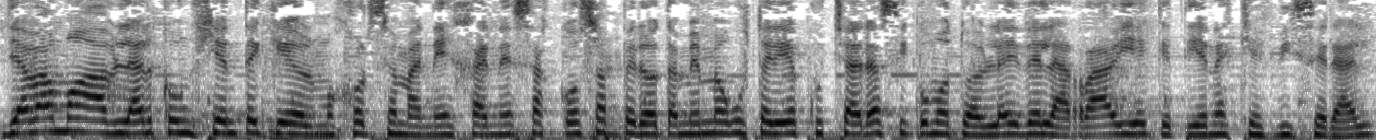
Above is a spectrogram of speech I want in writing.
Ya vamos a hablar con gente que a lo mejor se maneja en esas cosas, pero también me gustaría escuchar, así como tú habláis de la rabia que tienes, que es visceral,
